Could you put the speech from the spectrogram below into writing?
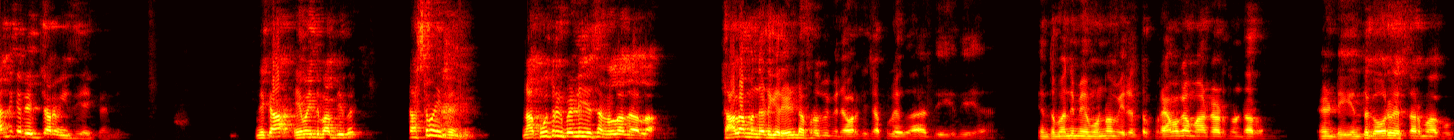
అందుకే వ్యభిచారం ఈజీ అయిపోయింది. నికా ఏమైంది బాబు దీపక్ కష్టం అయిపోయింది నా కూతురికి పెళ్ళి చేశాను అల్లా అలా చాలా మంది అడిగారు ఏంటి అఫ్రోజ్? మీరు ఎవరికి చెప్పలేదు? అది ఇది ఇంతమంది మేము ఉన్నాం మీరు ఎంత ప్రేమగా మాట్లాడుతుంటారు. ఏంటి ఎంత గౌరవిస్తారు మాకు?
